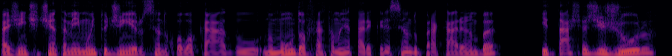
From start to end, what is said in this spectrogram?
A gente tinha também muito dinheiro sendo colocado no mundo, a oferta monetária crescendo pra caramba, e taxas de juro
